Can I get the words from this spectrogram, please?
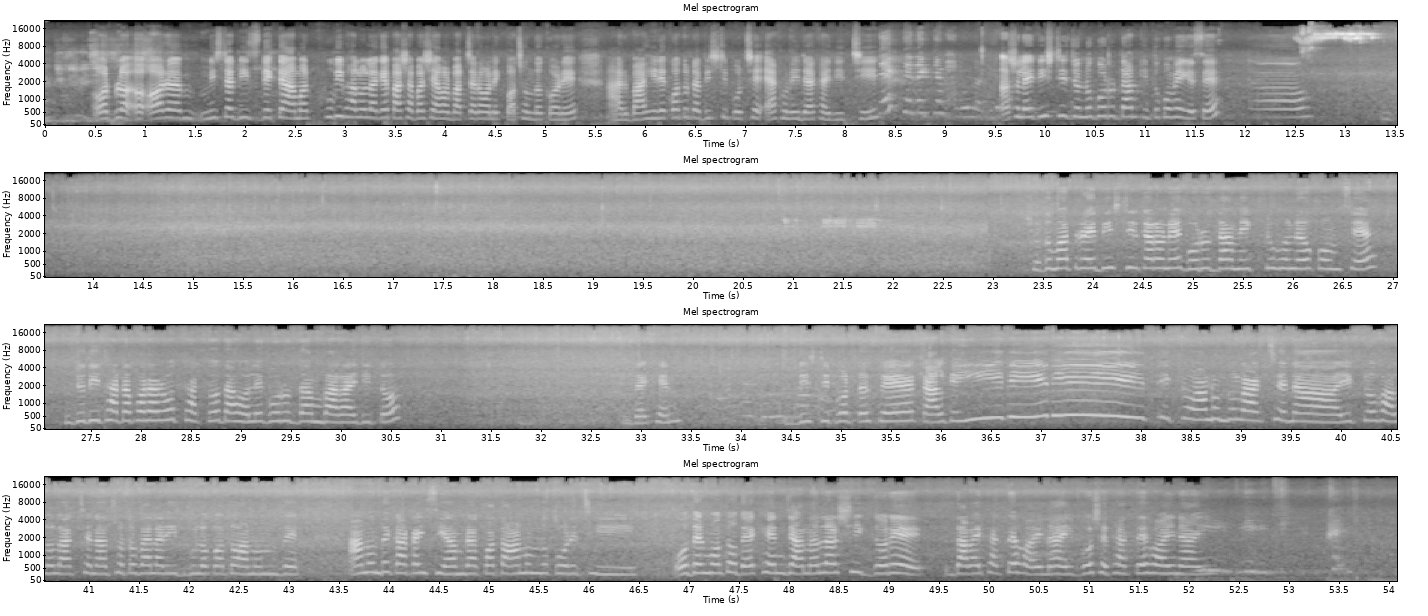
ওর ওর মিস্টার বিচ দেখতে আমার খুবই ভালো লাগে পাশাপাশি আমার বাচ্চারা অনেক পছন্দ করে। আর বাহিরে কতটা বৃষ্টি পড়ছে এখনই দেখাই দিচ্ছি। আসলে এই বৃষ্টির জন্য গরুর দাম কিন্তু কমে গেছে। শুধুমাত্র এই বৃষ্টির কারণে গরুর দাম একটু হলেও কমছে। যদি ঠাটা পড়া রোদ থাকতো, তাহলে গরুর দাম বাড়াই দিত। দেখেন, বৃষ্টি পড়তেছে, কালকে ঈদ ঈদ ঈদ! একটু আনন্দ লাগছে না, একটু ভালো লাগছে না। ছোটবেলার ঈদগুলো কত আনন্দে আনন্দে কাটাইছি আমরা, কত আনন্দ করেছি। ওদের মতো দেখেন, জানালার শিক ধরে দাঁড়াই থাকতে হয় নাই, বসে থাকতে হয় নাই।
